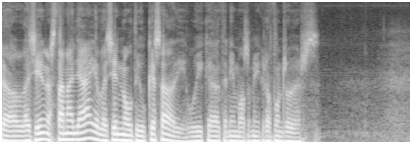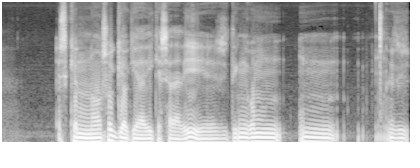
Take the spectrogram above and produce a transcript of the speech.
que la gent estan allà i la gent no ho diu. Què s'ha de dir? Vull que tenim els micròfons oberts. És que no sóc jo qui ha de dir què s'ha de dir. És, tinc un... un és,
